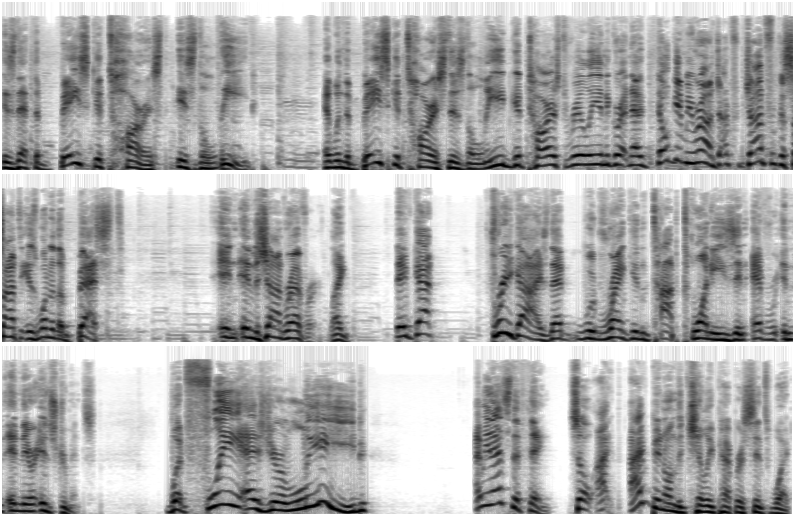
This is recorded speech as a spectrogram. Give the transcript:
Is that the bass guitarist is the lead. And when the bass guitarist is the lead guitarist, really in the great. Now, don't get me wrong, John, John Frusciante is one of the best in, in the genre ever. Like, they've got three guys that would rank in top 20s in every in, in their instruments. But Flea as your lead, I mean, that's the thing. So I, I've been on the Chili Peppers since what,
